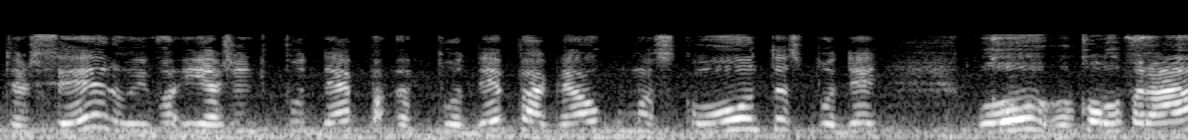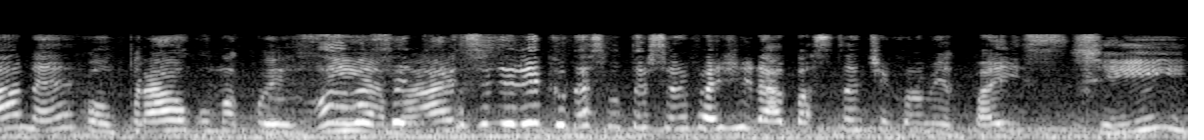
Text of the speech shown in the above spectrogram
terceiro e, e a gente puder, poder pagar algumas contas, poder ou, ou comprar, né? comprar alguma coisinha você, mais. você diria que o décimo terceiro vai girar bastante a economia do país? Sim,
